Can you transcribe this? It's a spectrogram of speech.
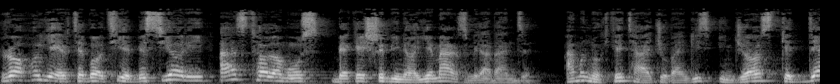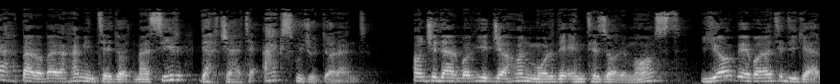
راه های ارتباطی بسیاری از تالاموس به قشر بینایی مغز می روند. اما نکته تعجب انگیز اینجاست که ده برابر همین تعداد مسیر در جهت عکس وجود دارند. آنچه درباره جهان مورد انتظار ماست یا به عبارت دیگر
